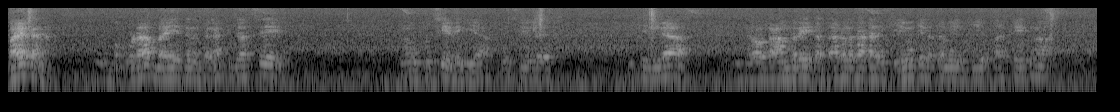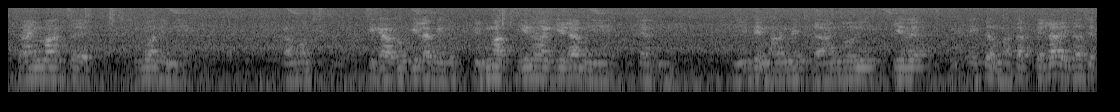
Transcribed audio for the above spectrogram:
බය කරන. ගොඩාක් බය හිතෙන තැනක් ඊට පස්සේ මම කුසියට ගියා. කුසියට ගිහිල්ලා දව කාමරේ කතා කරලා කාට හරි කියමු කියලා තමයි ගියේ. පස්සේ ඉක්ම ස්වාමීන් වහන්සේ කිව්වනේ මේ ගමන් ටිකාගෝ කියලා මේක පින්මක් කියනවා කියලා මේ කියන්නේ ජීවිතේ මරණයට දාන්න ඕනි කියන එක මතක් වෙලා ඊට පස්සේ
